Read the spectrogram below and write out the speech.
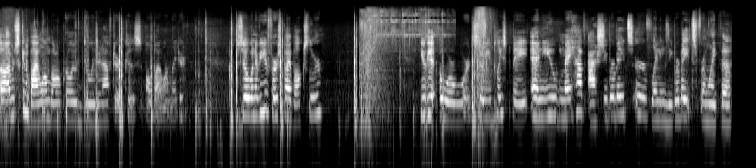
I'm just going to buy one, but I'll probably delete it after because I'll buy one later. So, whenever you first buy a box lure, you get a reward. So, you place bait, and you may have ash zebra baits or flaming zebra baits from like the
